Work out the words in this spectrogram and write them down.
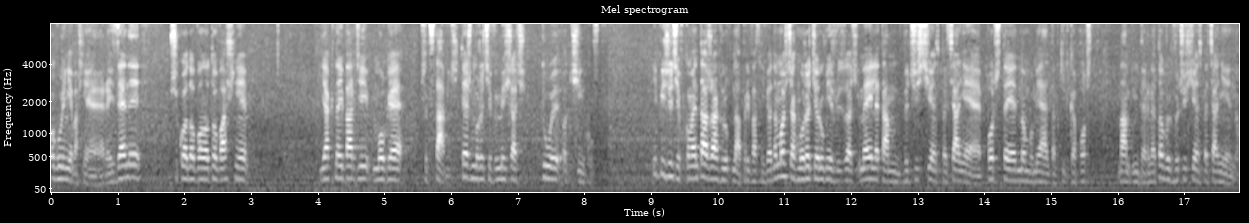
ogólnie właśnie Ryzeny, przykładowo, no to właśnie jak najbardziej mogę przedstawić. Też możecie wymyślać tytuły odcinków. I piszecie w komentarzach lub na prywatnych wiadomościach. Możecie również wysyłać e-maile. Tam wyczyściłem specjalnie pocztę jedną, bo miałem tam kilka poczt mam internetowych. Wyczyściłem specjalnie jedną.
